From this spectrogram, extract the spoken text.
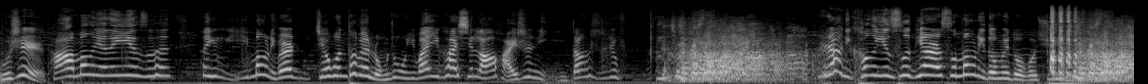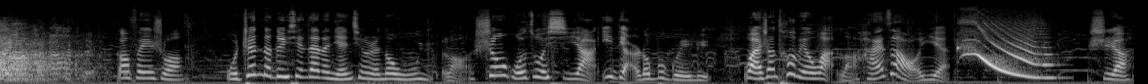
不是，他梦见的意思，他他一梦里边结婚特别隆重，完一看新郎还是你，当时就。让你坑一次，第二次梦里都没躲过去。高飞说：“我真的对现在的年轻人都无语了，生活作息呀一点都不规律，晚上特别晚了还在熬夜。”是啊，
